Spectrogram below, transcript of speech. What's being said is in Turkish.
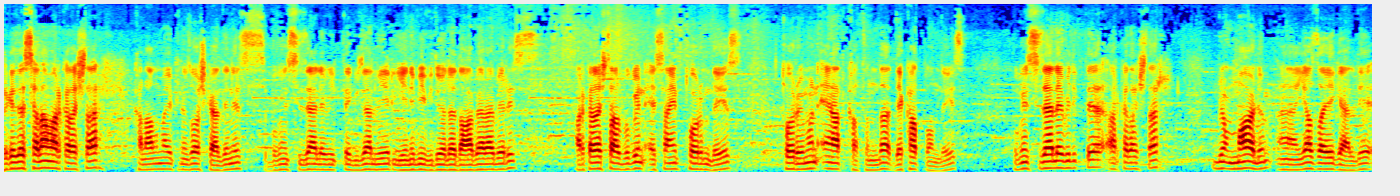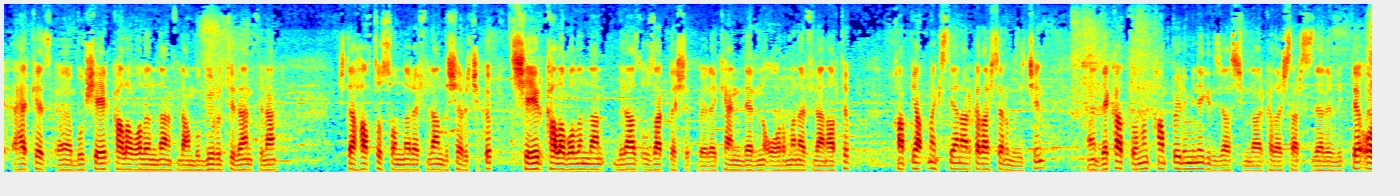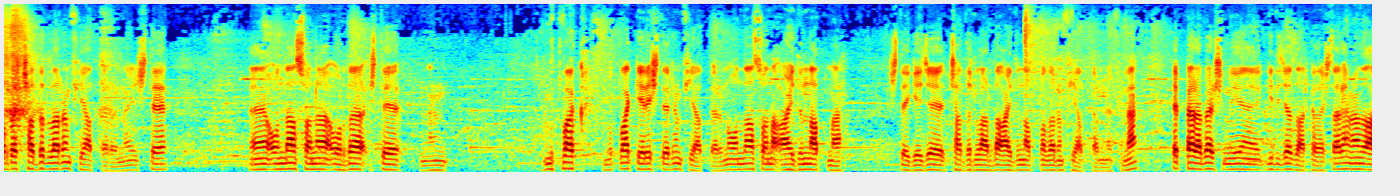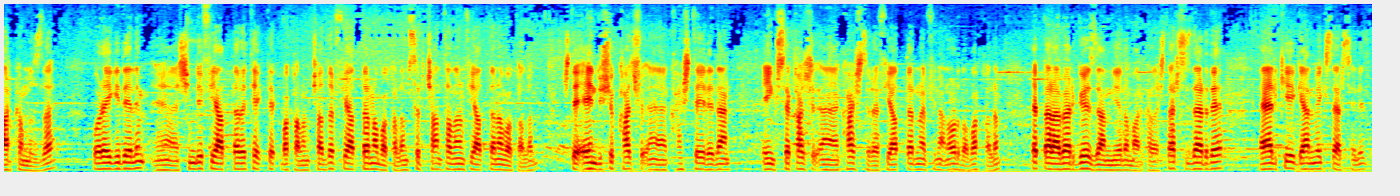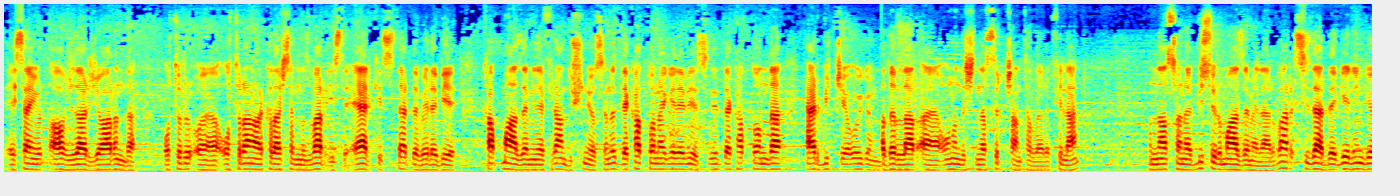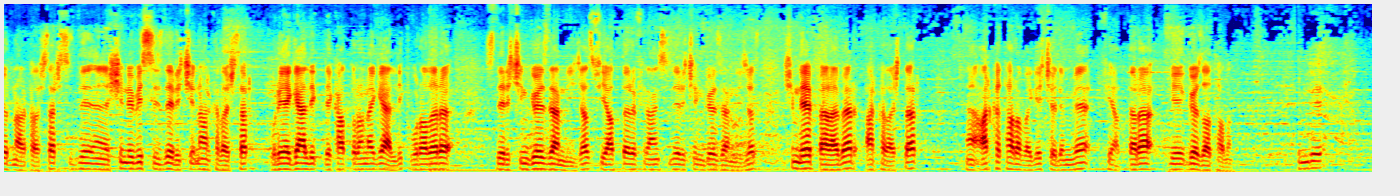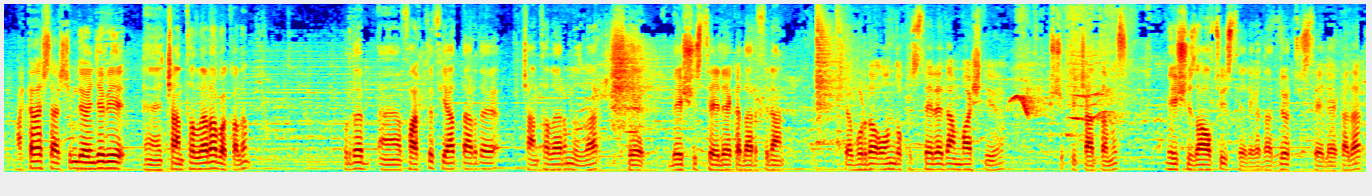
Herkese selam arkadaşlar. Kanalıma hepiniz hoş geldiniz. Bugün sizlerle birlikte güzel bir yeni bir videoyla daha beraberiz. Arkadaşlar bugün Esenyurt Torum'dayız. Torum'un en alt katında Decathlon'dayız. Bugün sizlerle birlikte arkadaşlar malum e, yaz ayı geldi. Herkes e, bu şehir kalabalığından falan, bu gürültüden falan işte hafta sonları falan dışarı çıkıp şehir kalabalığından biraz uzaklaşıp böyle kendilerini ormana falan atıp kamp yapmak isteyen arkadaşlarımız için yani Decathlon'un kamp bölümüne gideceğiz şimdi arkadaşlar sizlerle birlikte. Orada çadırların fiyatlarını işte Ondan sonra orada işte hmm, mutfak mutfak gereçlerin fiyatlarını, ondan sonra aydınlatma, işte gece çadırlarda aydınlatmaların fiyatlarını falan. Hep beraber şimdi gideceğiz arkadaşlar. Hemen arkamızda. Oraya gidelim. Ee, Şimdi fiyatları tek tek bakalım. Çadır fiyatlarına bakalım. Sırt çantaların fiyatlarına bakalım. İşte en düşük kaç e, kaç TL'den en yüksek kaç e, kaç lira fiyatlarına falan orada bakalım. Hep beraber gözlemleyelim arkadaşlar. Sizler de eğer ki gelmek isterseniz Esenyurt Avcılar civarında otur, e, oturan arkadaşlarımız var ise eğer ki sizler de böyle bir kamp malzemeleri falan düşünüyorsanız Decathlon'a gelebilirsiniz. Decathlon'da her bütçeye uygun çadırlar, onun dışında sırt çantaları falan Bundan sonra bir sürü malzemeler var. Sizler de gelin görün arkadaşlar. Siz de, e, şimdi biz sizler için arkadaşlar buraya geldik. Decathlon'a geldik. Buraları sizler için gözlemleyeceğiz. Fiyatları falan sizler için gözlemleyeceğiz. Şimdi hep beraber arkadaşlar e, arka tarafa geçelim ve fiyatlara bir göz atalım. Şimdi arkadaşlar şimdi önce bir e, çantalara bakalım. Burada farklı fiyatlarda çantalarımız var. İşte 500 TL'ye kadar filan. İşte burada 19 TL'den başlıyor. Küçük bir çantamız. 500-600 TL kadar, 400 TL'ye kadar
